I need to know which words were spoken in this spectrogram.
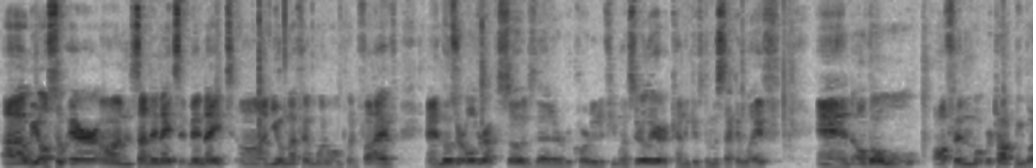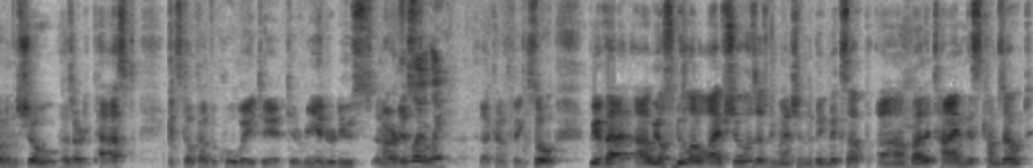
Uh, we also air on Sunday nights at midnight on UMFM 101.5, and those are older episodes that are recorded a few months earlier. It kind of gives them a second life. And although often what we're talking about on the show has already passed, it's still kind of a cool way to, to reintroduce an artist or that kind of thing. So we have that. Uh, we also do a lot of live shows, as we mentioned, the Big Mix Up. Uh, by the time this comes out,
